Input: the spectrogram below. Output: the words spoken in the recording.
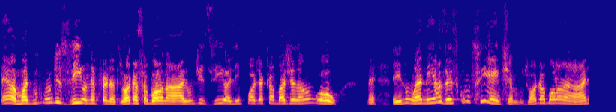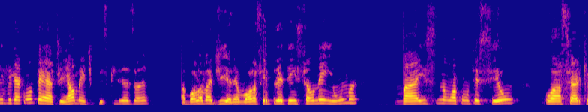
É, um desvio, né, Fernando? Joga essa bola na área, um desvio ali pode acabar gerando um gol. Né? E não é nem às vezes consciente. Joga a bola na área e vê o que acontece. E, realmente, por isso que a bola vadia, né? Bola sem pretensão nenhuma, mas não aconteceu. O Acerque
